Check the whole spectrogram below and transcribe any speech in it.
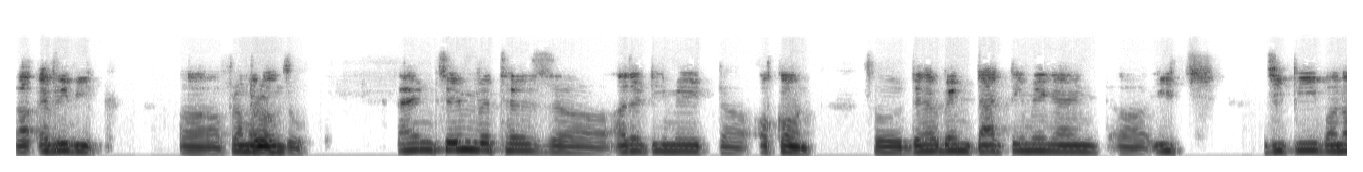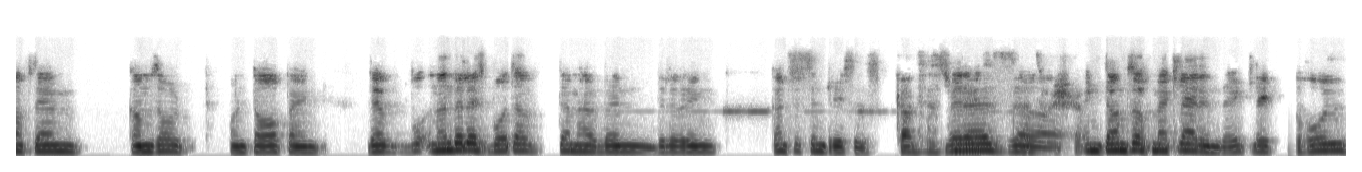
uh every week uh, from True. Alonso. And same with his uh, other teammate Ocon. So they have been tag teaming, and each GP, one of them comes out on top, and they nonetheless both of them have been delivering consistent races. Consistent Whereas races, sure. in terms of McLaren, right, like the whole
